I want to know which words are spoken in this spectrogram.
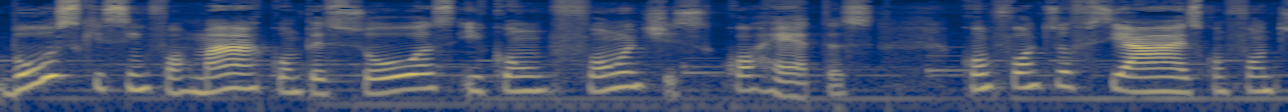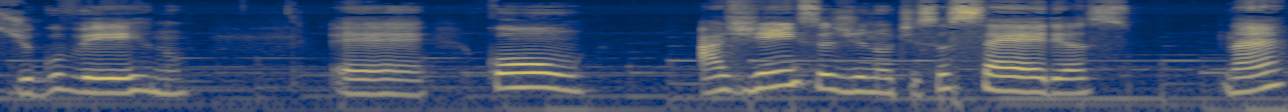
Busque se informar com pessoas e com fontes corretas, com fontes oficiais, com fontes de governo, é, com agências de notícias sérias, né?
